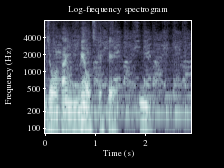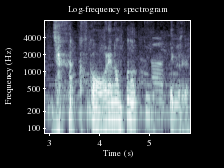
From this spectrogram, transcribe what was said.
状態に目をつけてうん。じゃあここ俺のものって言あってくる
